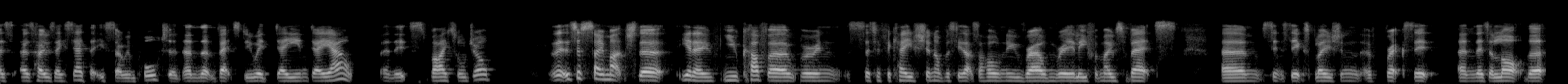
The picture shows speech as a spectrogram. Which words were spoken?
as as Jose said, that is so important and that vets do it day in day out, and it's vital job. There's just so much that you know you cover. We're in certification. Obviously, that's a whole new realm, really, for most vets um, since the explosion of Brexit. And there's a lot that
